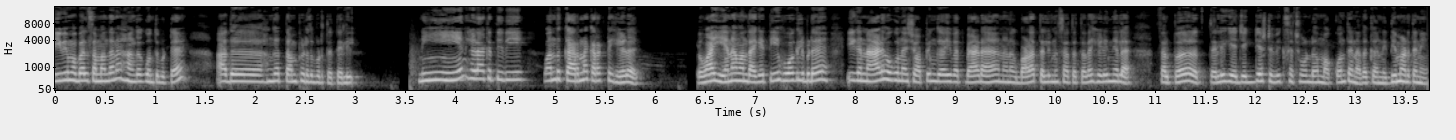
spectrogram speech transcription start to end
ಟಿ ವಿ ಮೊಬೈಲ್ ಸಂಬಂಧನ ಹಂಗೆ ಕುಂತ್ಬಿಟ್ಟೆ. ಅದು ಹಂಗೆ ತಂಪು ಹಿಡಿದು ಬಿಡ್ತೈತೆ ತಲೆ. ನೀ ಏನು ಹೇಳಾಕತ್ತಿದಿ? ಒಂದು ಕಾರಣ ಕರೆಕ್ಟ್ ಹೇಳು. ಯವ್ವ, ಏನೋ ಒಂದು ಆಗೈತಿ? ಹೋಗ್ಲಿ ಬಿಡು. ಈಗ ನಾಳೆ ಹೋಗೋಣ ಶಾಪಿಂಗ್ ಇವತ್ತು ಬೇಡ ನನಗೆ ಭಾಳ ತಲೆನೂ ಸಾತದ ಹೇಳಿನಿಲ್ಲ ಸ್ವಲ್ಪ ತಲೆಗೆ ಜಗ್ಗೆಷ್ಟು ವಿಕ್ಸ್ ಹಚ್ಕೊಂಡು ಮಕ್ಕೊಂತೇನೆ, ಅದಕ್ಕೆ ನಿದ್ದೆ ಮಾಡ್ತೇನೆ.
